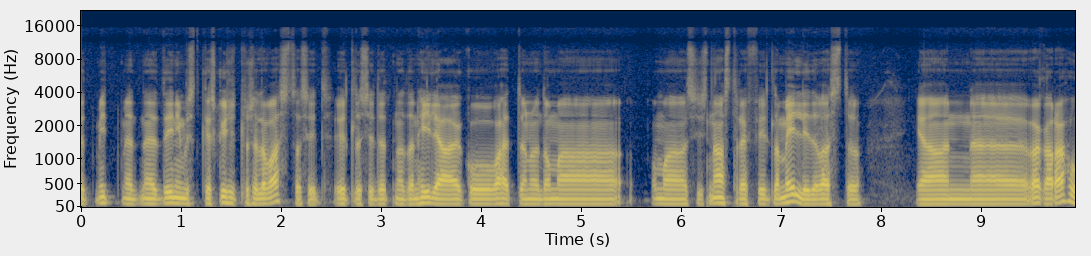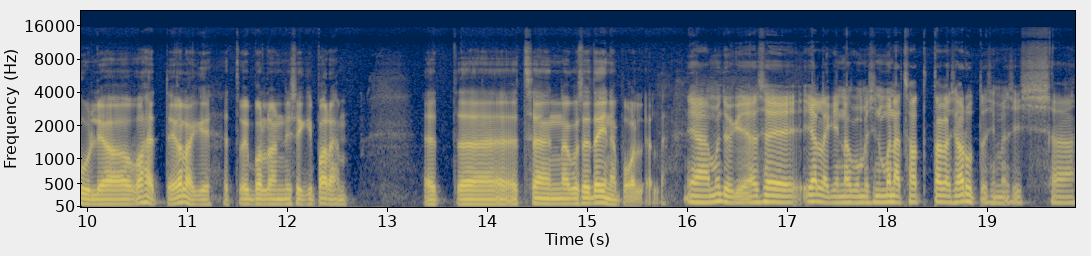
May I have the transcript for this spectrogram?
et mitmed need inimesed, kes küsitlusele vastasid, ütlesid, et nad on hiljaaegu vahetanud oma, oma siis naastrehvid lamellide vastu ja on äh, väga rahul ja vahet ei olegi, et võib-olla on isegi parem. Et, äh, et see on nagu see teine pool jälle. jaa, muidugi, ja see jällegi, nagu me siin mõned saated tagasi arutasime, siis äh,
